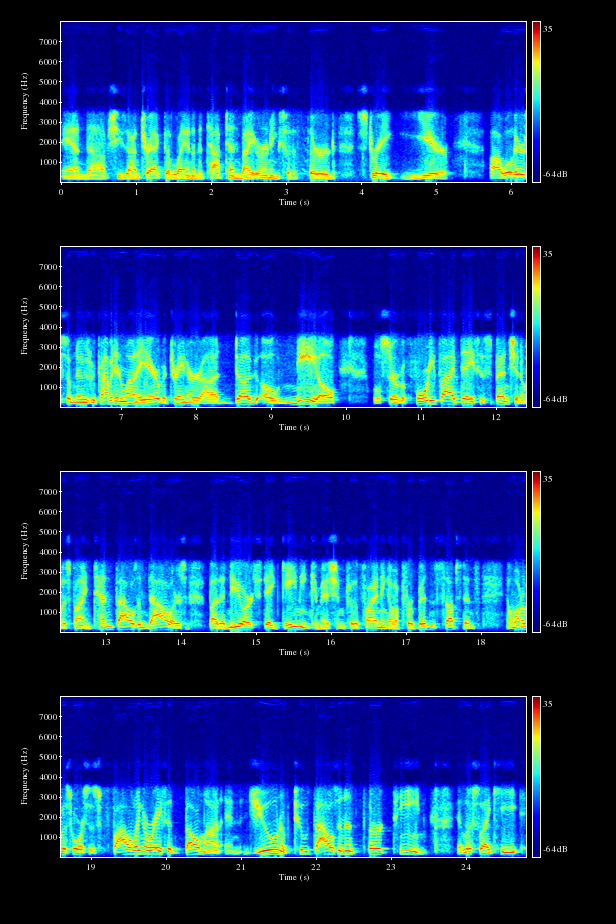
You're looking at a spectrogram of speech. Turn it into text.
and uh, she's on track to land in the top ten by earnings for the third straight year. Uh, we'll hear some news we probably didn't want to hear, but trainer uh, Doug O'Neill will serve a 45-day suspension and was fined $10,000 by the New York State Gaming Commission for the finding of a forbidden substance in one of his horses following a race at Belmont in June of 2013. It looks like he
